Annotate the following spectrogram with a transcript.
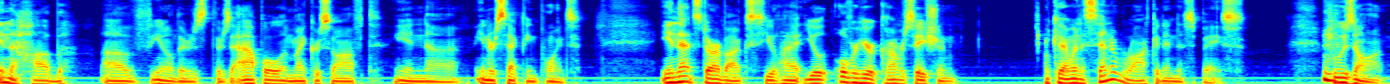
in the hub of you know there's there's Apple and Microsoft in uh, intersecting points. In that Starbucks, you'll ha- you'll overhear a conversation. Okay, I'm going to send a rocket into space who's on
